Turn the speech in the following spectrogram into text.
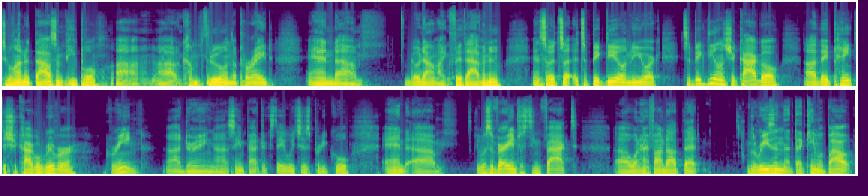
200,000 people uh, come through on the parade. And um, go down like Fifth Avenue, and so it's a it's a big deal in New York. It's a big deal in Chicago. Uh, they paint the Chicago River green uh, during uh, St. Patrick's Day, which is pretty cool. And um, it was a very interesting fact uh, when I found out that the reason that that came about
